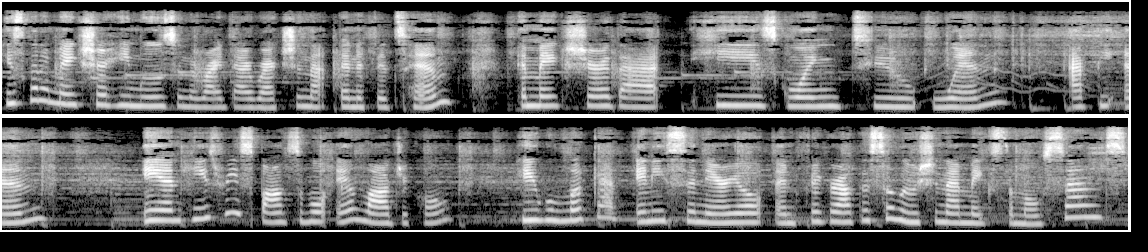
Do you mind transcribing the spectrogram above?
he's going to make sure he moves in the right direction that benefits him and make sure that he's going to win at the end. And he's responsible and logical. He will look at any scenario and figure out the solution that makes the most sense.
